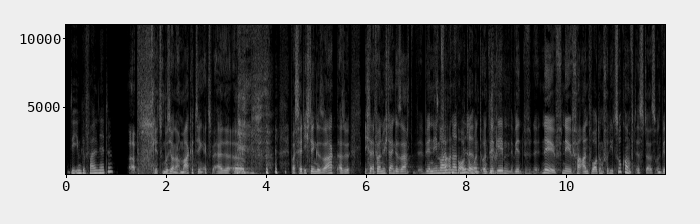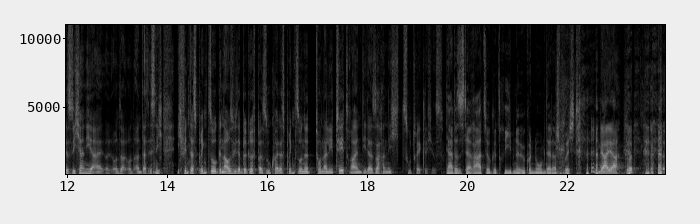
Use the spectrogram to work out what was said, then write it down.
die Ihnen gefallen hätte? Äh, Jetzt muss ich auch nach Marketing. Also, äh, pff, was hätte ich denn gesagt? Also ich hätte einfach nüchtern gesagt, wir nehmen 200 Verantwortung und, und wir geben, wir, nee, nee, Verantwortung für die Zukunft ist das. Und wir sichern hier, ein- unser, und, und das ist nicht, ich finde, das bringt so, genauso wie der Begriff Bazooka, das bringt so eine Tonalität rein, die der Sache nicht zuträglich ist. Ja, das ist der ratiogetriebene Ökonom, der da spricht. Ja, ja, gut.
